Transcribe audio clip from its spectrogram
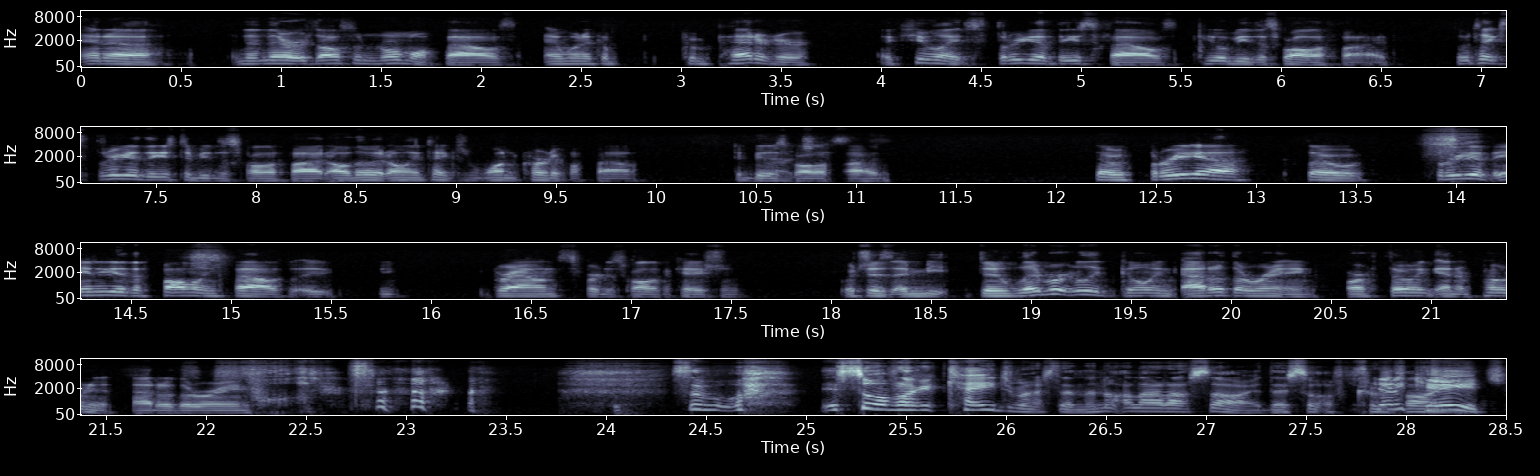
and uh, and then there's also normal fouls, and when a competitor accumulates three of these fouls, he will be disqualified. So it takes three of these to be disqualified, although it only takes one critical foul to be Oh, disqualified. so three uh so three of any of the following fouls would be grounds for disqualification, which is imme- deliberately going out of the ring or throwing an opponent out of the ring. So it's sort of like a cage match. Then they're not allowed outside. They're sort of He's got a cage.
